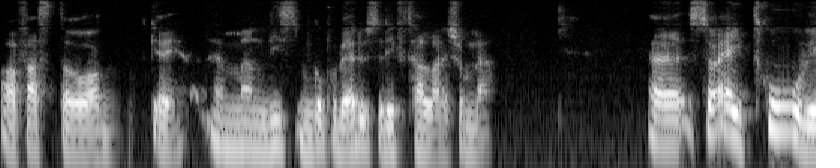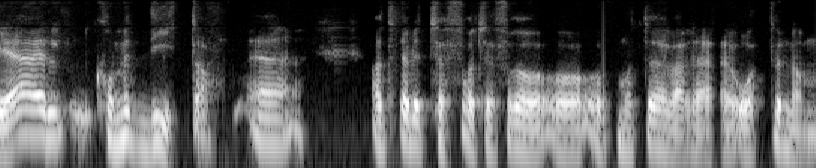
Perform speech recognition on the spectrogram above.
av fester og annet gøy. Men de som går på bedehuset, de forteller ikke om det. Eh, så jeg tror vi er kommet dit, da. Eh, at det blir tøffere og tøffere å, å på en måte være åpen om,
